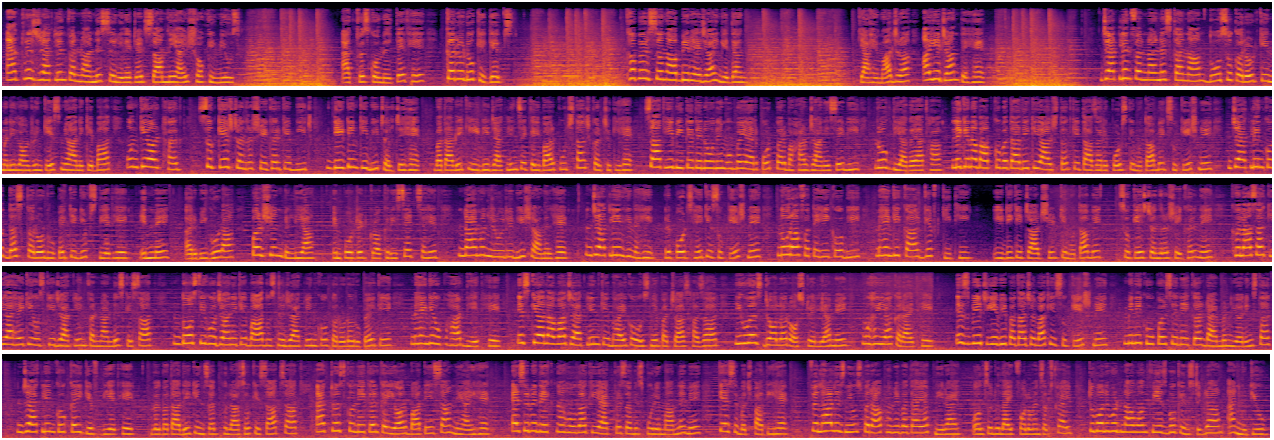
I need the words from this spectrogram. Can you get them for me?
Actress Jacqueline Fernandes से related सामने आई shocking news actress को मिलते थे करोड़ों के गिफ्ट खबर सुन आप भी रह जाएँगे दंग. क्या है माजरा? आइए जानते हैं. जैकलिन फर्नांडिस का नाम 200 करोड़ के मनी लॉन्ड्रिंग केस में आने के बाद उनके और ठग सुकेश चंद्रशेखर के बीच डेटिंग की भी चर्चे हैं। बता दें कि ईडी जैकलिन से कई बार पूछताछ कर चुकी है। साथ ही बीते दिनों उन्हें मुंबई एयरपोर्ट पर बाहर जाने से भी रोक दिया गया था। लेकिन अब आपको बता दें कि आज तक के ताज़ा रिपोर्ट्स के मुताबिक सुकेश ने जैकलिन को 10 करोड़ रुपए के गिफ्ट्स दिए थे। इनमें अरबी घोड़ा, पर्शियन बिल्लियाँ इम्पोर्टेड क्रॉकरी सेट सहित डायमंड ज्वेलरी भी शामिल है। जैकलीन ही नहीं। रिपोर्ट्स हैं कि सुकेश ने नोरा फतेही को भी महँगी कार गिफ्ट की थी। ईडी की चार्जशीट के मुताबिक सुकेश चंद्रशेखर ने खुलासा किया है कि उसकी जैकलिन फर्नांडिस के साथ दोस्ती हो जाने के बाद उसने जैकलिन को करोड़ों रुपए के महँगे उपहार दिए थे। इसके अलावा जैकलिन के भाई को उसने पचास हज़ार यूएस डॉलर ऑस्ट्रेलिया में मुहैया कराए थे। इस बीच ये भी पता चला कि सुकेश ने मिनी कूपर से लेकर डायमंड इयर तक जैकलिन को कई गिफ्ट दिए थे। बिल बता दें कि इन सब खुलासों के साथ साथ एक्ट्रेस को लेकर कई और बातें सामने आई हैं। ऐसे में देखना होगा कि एक्ट्रेस अब इस पूरे मामले में कैसे बच पाती है। फ़िलहाल इस न्यूज़ पर आप हमें बताएँ अपनी राय। Also do like follow and subscribe to Bollywood now on Facebook Instagram and YouTube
